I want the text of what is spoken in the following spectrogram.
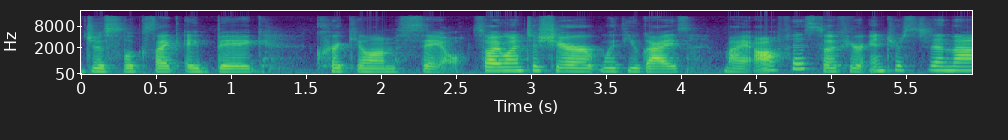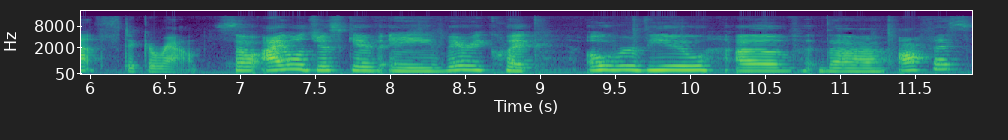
just looks like a big curriculum sale. So I want to share with you guys my office. So if you're interested in that, stick around. So I will just give a very quick overview of the office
